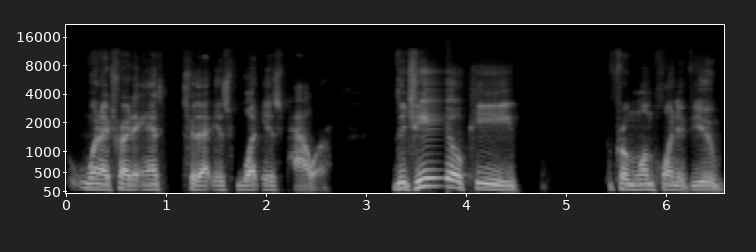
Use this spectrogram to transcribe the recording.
when I try to answer that is what is power? The GOP, from one point of view,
